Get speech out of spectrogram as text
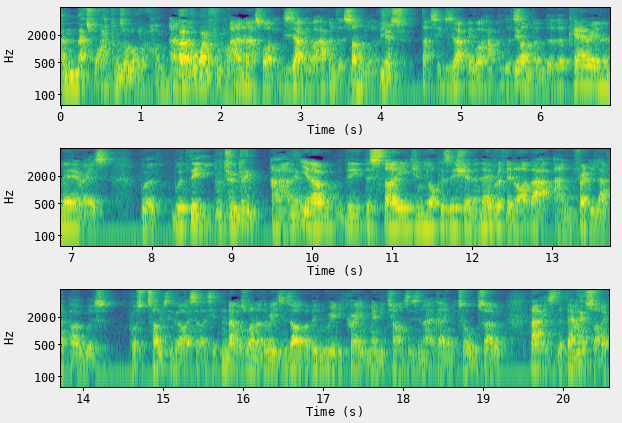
And that's what happens a lot at home, uh, away from home. And that's what exactly what happened at Sunderland. yes, That's exactly what happened at Yeah. Sunderland. That, that Carey and Ramirez were, were deep. we're too deep. Uh, Yeah. You know, the, the stage and the opposition and everything like that. And Freddie Ladapo was, was totally isolated. And that was one of the reasons Argyle didn't really create many chances in that game at all. So that is the downside.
